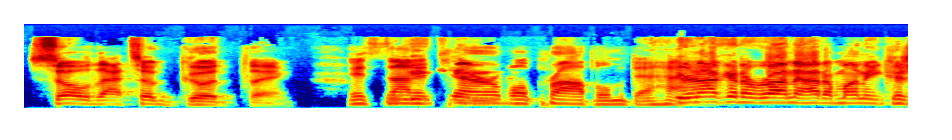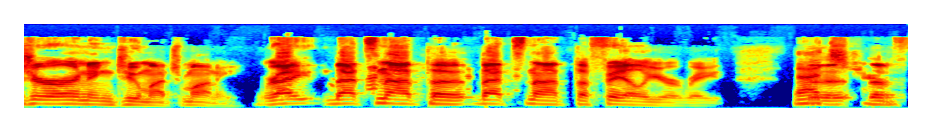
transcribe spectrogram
So that's a good thing. It's not We a can- terrible problem to have. You're not going to run out of money because you're earning too much money, right? That's not the that's not the failure rate. That's the, true. the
